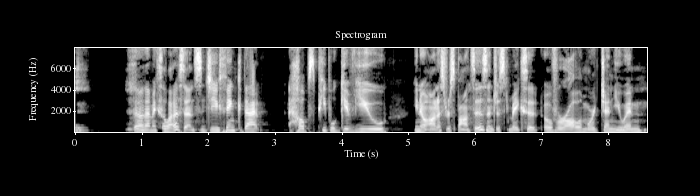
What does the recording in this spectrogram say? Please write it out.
oh, that makes a lot of sense. Do you think that helps people give you, you know, honest responses and just makes it overall a more genuine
